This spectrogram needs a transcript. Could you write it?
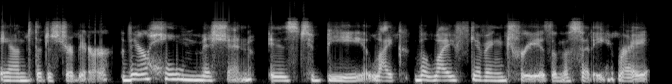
and the distributor, their whole mission is to be like the life giving trees in the city, right?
